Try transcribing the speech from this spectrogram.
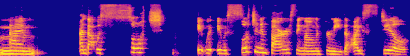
Mm. Um, and that was such it, w- it was such an embarrassing moment for me that I still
